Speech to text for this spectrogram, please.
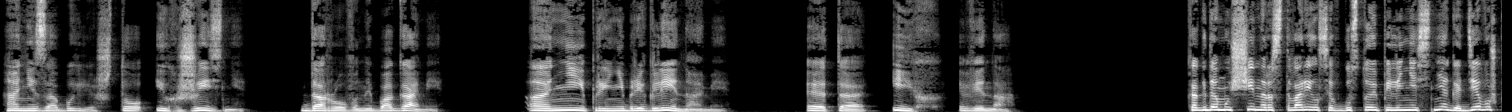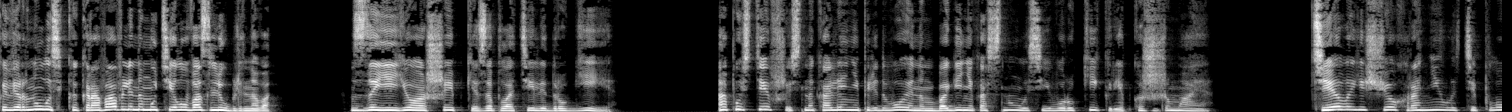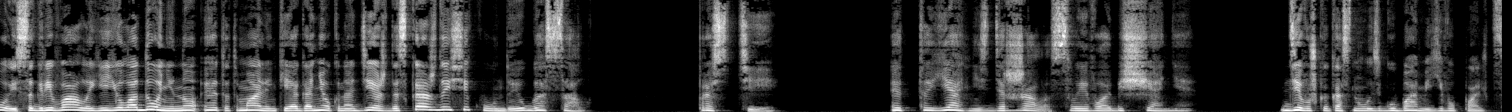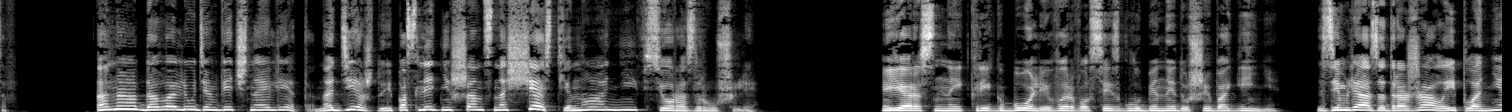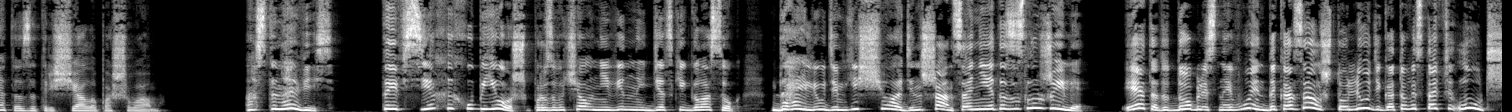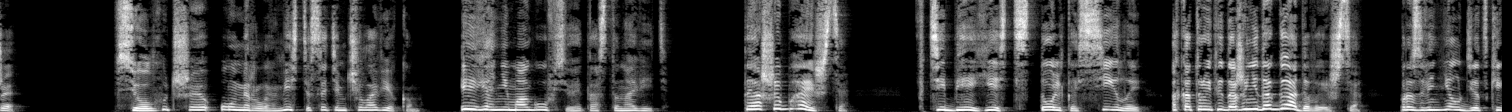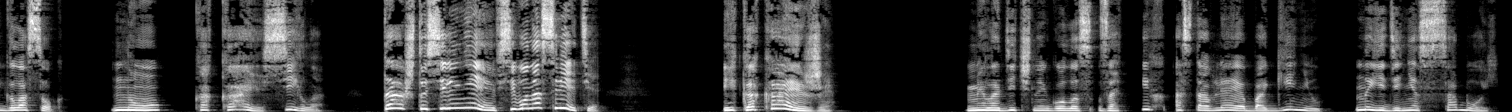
Они забыли, что их жизни дарованы богами. Они пренебрегли нами. Это их вина. Когда мужчина растворился в густой пелене снега, девушка вернулась к окровавленному телу возлюбленного. За ее ошибки заплатили другие. Опустившись на колени перед воином, богиня коснулась его руки, крепко сжимая. Тело еще хранило тепло и согревало ее ладони, но этот маленький огонек надежды с каждой секундой угасал. «Прости, это я не сдержала своего обещания». Девушка коснулась губами его пальцев. Она отдала людям вечное лето, надежду и последний шанс на счастье, но они все разрушили. Яростный крик боли вырвался из глубины души богини. Земля задрожала, и планета затрещала по швам. «Остановись! Ты всех их убьешь!» — прозвучал невинный детский голосок. «Дай людям еще один шанс, они это заслужили! Этот доблестный воин доказал, что люди готовы стать лучше!» Все лучшее умерло вместе с этим человеком, и я не могу все это остановить. Ты ошибаешься. В тебе есть столько силы, о которой ты даже не догадываешься, прозвенел детский голосок. Но какая сила? Та, что сильнее всего на свете. И какая же? Мелодичный голос затих, оставляя богиню наедине с собой.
